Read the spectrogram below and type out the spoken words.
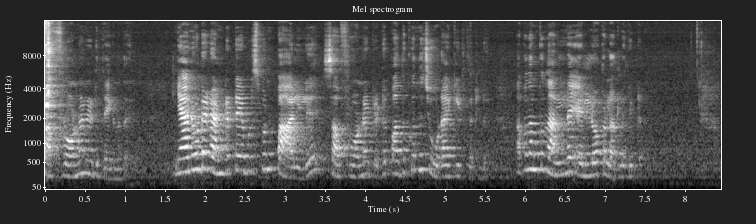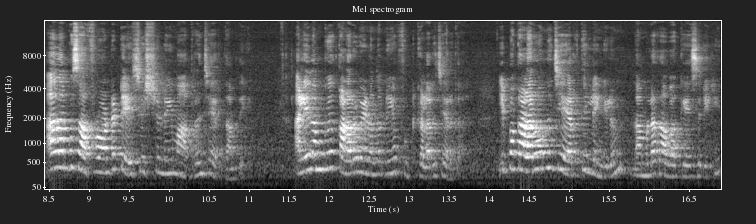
സഫ്രോണാണ് എടുത്തേക്കുന്നത്. ഞാനിവിടെ രണ്ട് ടേബിൾ സ്പൂൺ പാലിൽ സഫ്രോൺ ഇട്ടിട്ട് പതുക്കെ ഒന്ന് ചൂടാക്കി എടുത്തിട്ടുണ്ട്. അപ്പോൾ നമുക്ക് നല്ല യെല്ലോ കളറിൽ കിട്ടും. അത് നമുക്ക് സഫ്രോണിന്റെ ടേസ്റ്റ് ഇഷ്ടമുണ്ടെങ്കിൽ മാത്രം ചേർത്താൽ മതി. അല്ലെങ്കിൽ നമുക്ക് കളർ വേണമെന്നുണ്ടെങ്കിൽ ഫുഡ് കളർ ചേർക്കാം. ഇപ്പോൾ കളറൊന്നും ചേർത്തില്ലെങ്കിലും നമ്മുടെ റവ കേസരിക്ക്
